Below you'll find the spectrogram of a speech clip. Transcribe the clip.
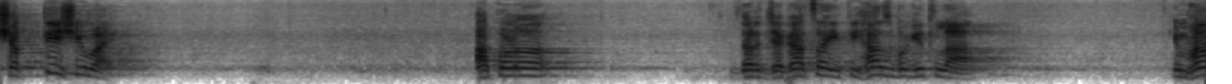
शक्तीशिवाय आपण जर जगाचा इतिहास बघितला किंवा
